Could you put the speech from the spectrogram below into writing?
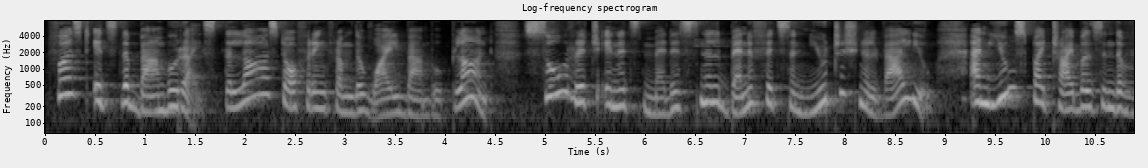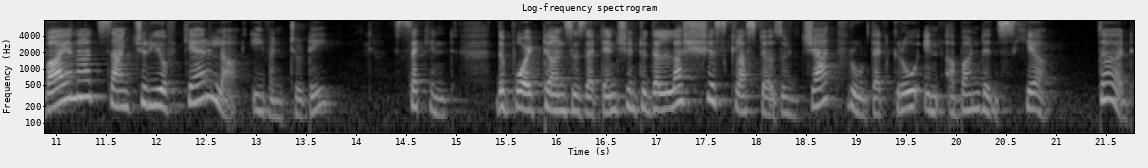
First, it's the bamboo rice, the last offering from the wild bamboo plant, so rich in its medicinal benefits and nutritional value, and used by tribals in the Wayanad sanctuary of Kerala even today. Second, the poet turns his attention to the luscious clusters of jackfruit that grow in abundance here. Third,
